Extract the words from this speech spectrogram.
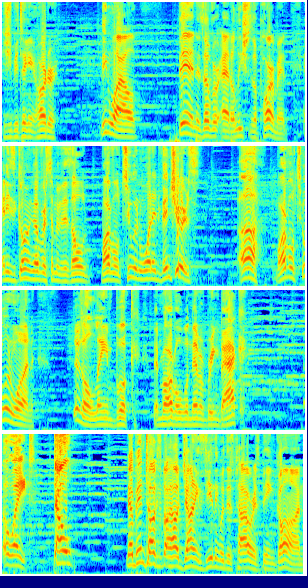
He should be taking it harder. Meanwhile, Ben is over at Alicia's apartment and he's going over some of his old Marvel 2 in 1 adventures. Ugh, Marvel 2 in 1. There's a lame book that Marvel will never bring back. Oh, wait. No! Now, Ben talks about how Johnny's dealing with his powers being gone,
